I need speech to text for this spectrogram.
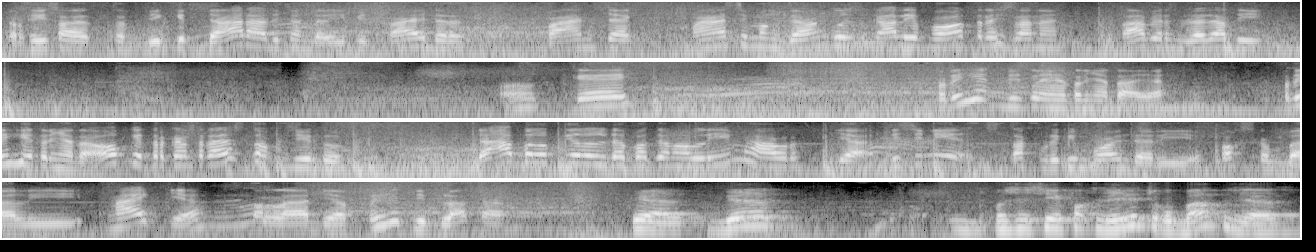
Tersisa sedikit darah di sana dari Fit Rider. Pancek masih mengganggu sekali Fortress sana. Tapi harus berhati-hati. Oke. Free hit di sana ternyata ya. Free hit ternyata. Oke, terkena trash talk di situ. Double kill didapatkan oleh Limhaur. Ya, di sini stack breaking point dari Fox kembali naik ya setelah dia free hit di belakang. Ya dia posisi Fox ini cukup bagus ya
